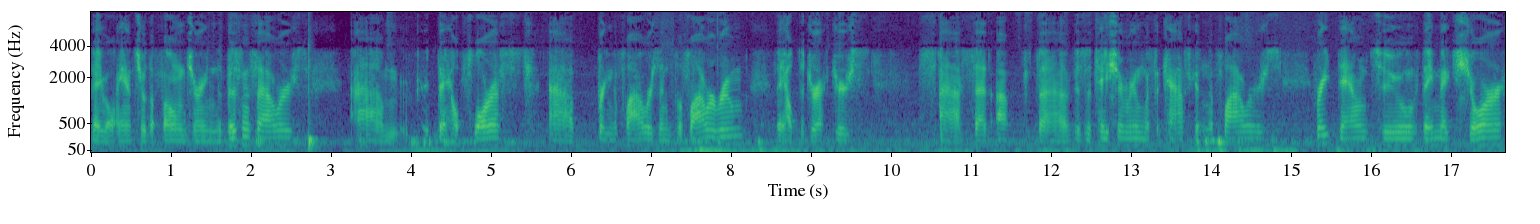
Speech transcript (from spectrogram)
They will answer the phone during the business hours. Um, they help florists uh, bring the flowers into the flower room. They help the directors uh, set up the visitation room with the casket and the flowers, right down to they make sure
